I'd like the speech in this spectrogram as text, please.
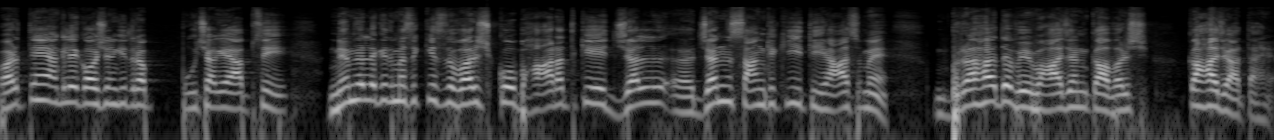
पढ़ते हैं अगले क्वेश्चन की तरफ़, पूछा गया आपसे, निम्नलिखित में से किस वर्ष को भारत के जल, जनसांख्यिकी इतिहास में बृहद विभाजन का वर्ष कहा जाता है?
